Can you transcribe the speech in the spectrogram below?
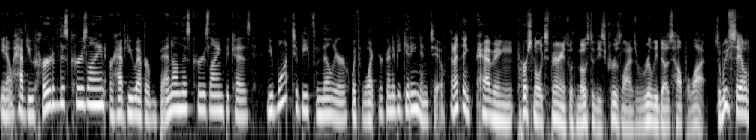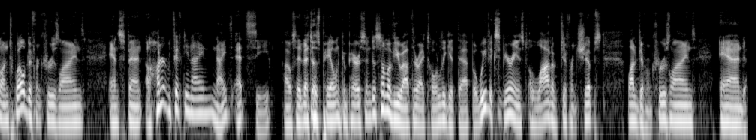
You know, have you heard of this cruise line or have you ever been on this cruise line? Because you want to be familiar with what you're going to be getting into. And I think having personal experience with most of these cruise lines really does help a lot. So we've sailed on 12 different cruise lines and spent 159 nights at sea. I will say that does pale in comparison to some of you out there. I totally get that. But we've experienced a lot of different ships, a lot of different cruise lines, and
